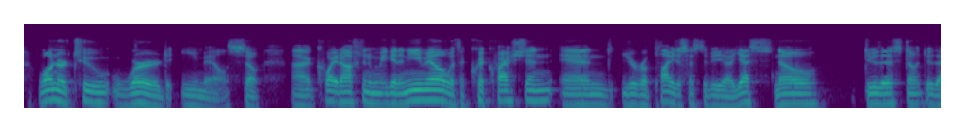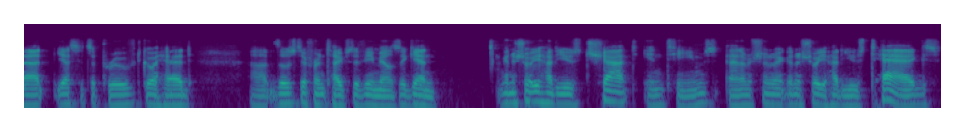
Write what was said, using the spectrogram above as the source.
one or two word emails. So uh, quite often we get an email with a quick question and your reply just has to be a yes, no, do this, don't do that. Yes, it's approved. Go ahead. Uh, those different types of emails. Again, I'm going to show you how to use chat in Teams, and I'm going to show you how to use tags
